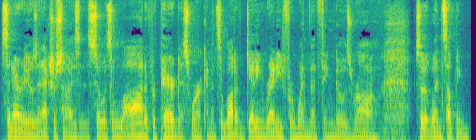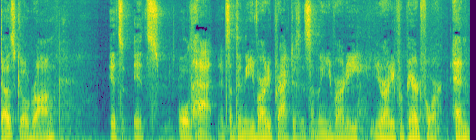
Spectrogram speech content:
scenarios and exercises. So it's a lot of preparedness work and it's a lot of getting ready for when the thing goes wrong. So that when something does go wrong, it's it's old hat. It's something that you've already practiced, it's something you've already you're already prepared for. And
